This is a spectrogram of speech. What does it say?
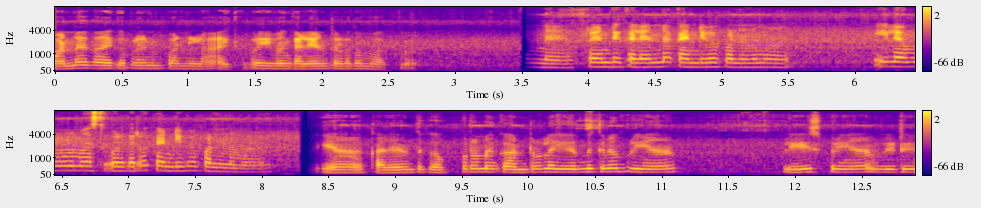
பண்ணது அதுக்கப்புறம் என்ன பண்ணலாம்? அதுக்கப்புறம் இவன் கல்யாணத்தோட தான் பார்க்கணும். என்ன ஃப்ரெண்டு கல்யாணம்னா கண்டிப்பாக பண்ணணுமா? இல்லை மூணு மாதத்துக்கு ஒரு தடவை கண்டிப்பாக பண்ணணுமா? பிரியா கல்யாணத்துக்கு அப்புறம் நான் கண்ட்ரோலாக இருந்துக்கிறேன் பிரியா. ப்ளீஸ் பிரியா விடு.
